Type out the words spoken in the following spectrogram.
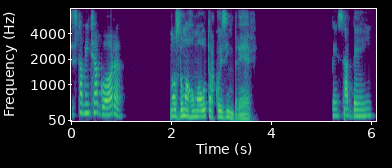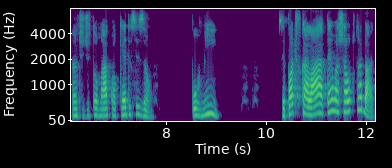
Justamente agora. Nós vamos arrumar outra coisa em breve pensar bem antes de tomar qualquer decisão. Por mim, você pode ficar lá até eu achar outro trabalho.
